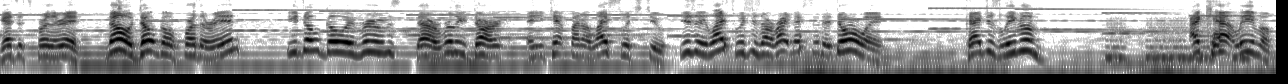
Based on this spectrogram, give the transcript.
Guess it's further in. No, don't go further in. You don't go in rooms that are really dark and you can't find a light switch to. Usually light switches are right next to the doorway. Can I just leave them? I can't leave them.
